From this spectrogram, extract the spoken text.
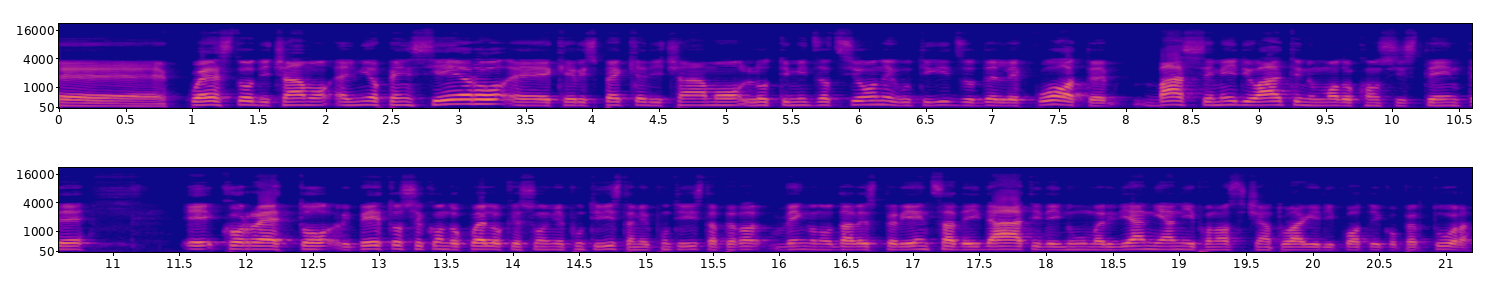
eh, questo diciamo è il mio pensiero eh, che rispecchia diciamo l'ottimizzazione e l'utilizzo delle quote basse, medio, alte in un modo consistente e corretto, ripeto, secondo quello che sono i miei punti di vista, i miei punti di vista però vengono dall'esperienza dei dati, dei numeri, di anni e anni di pronostici naturali di quote di copertura,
